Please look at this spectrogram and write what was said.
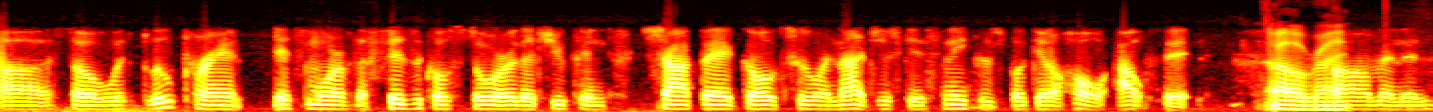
Uh, so with Blueprint, it's more of the physical store that you can shop at, go to, and not just get sneakers, but get a whole outfit. Oh, right. Um, and then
